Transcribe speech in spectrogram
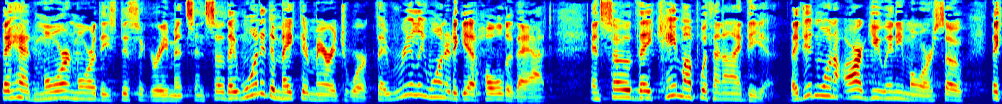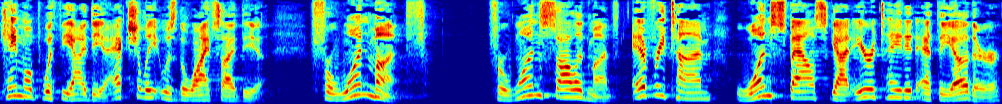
they had more and more of these disagreements. And so they wanted to make their marriage work. They really wanted to get hold of that. And so they came up with an idea. They didn't want to argue anymore, so they came up with the idea. Actually, it was the wife's idea. For one month, for one solid month, every time one spouse got irritated at the other,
